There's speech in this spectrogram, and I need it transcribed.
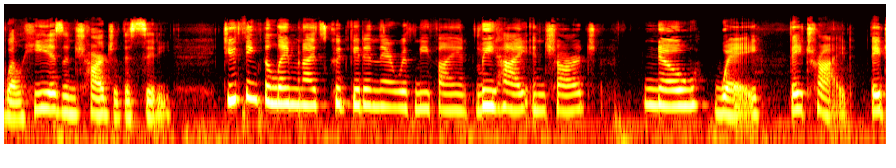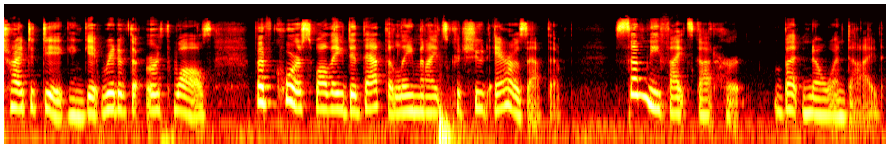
Well, he is in charge of the city. Do you think the Lamanites could get in there with Nephi and Lehi in charge? No way. They tried. They tried to dig and get rid of the earth walls, but of course, while they did that, the Lamanites could shoot arrows at them. Some Nephites got hurt, but no one died.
